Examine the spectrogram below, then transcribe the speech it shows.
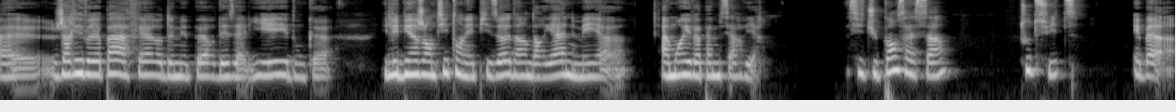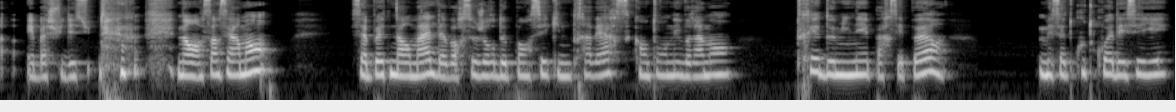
euh, j'arriverai pas à faire de mes peurs des alliés, donc euh, il est bien gentil ton épisode, hein, Dorian, mais à moi, il va pas me servir. Si tu penses à ça, tout de suite, eh ben, eh ben, je suis déçue. non, sincèrement, ça peut être normal d'avoir ce genre de pensée qui nous traverse quand on est vraiment très dominé par ses peurs, mais ça te coûte quoi d'essayer?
